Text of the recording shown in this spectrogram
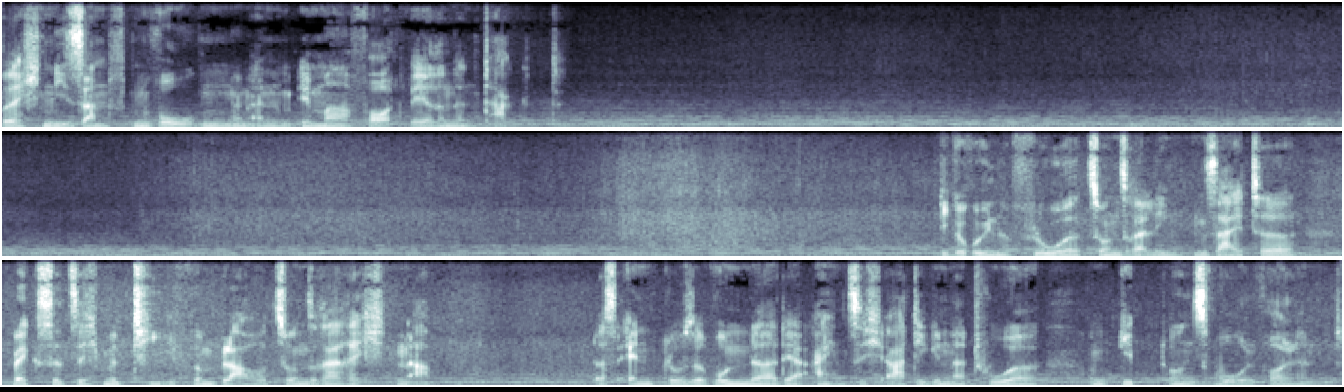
brechen die sanften Wogen in einem immer fortwährenden Takt. Die grüne Flur zu unserer linken Seite wechselt sich mit tiefem Blau zu unserer rechten ab. Das endlose Wunder der einzigartigen Natur umgibt uns wohlwollend.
